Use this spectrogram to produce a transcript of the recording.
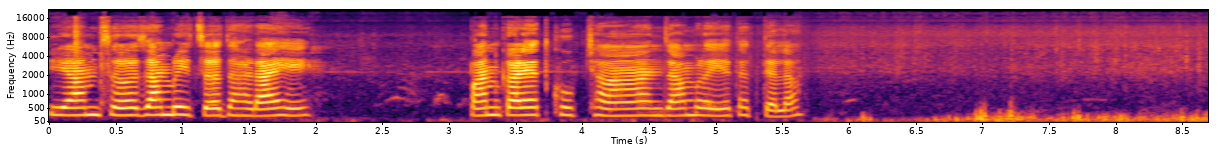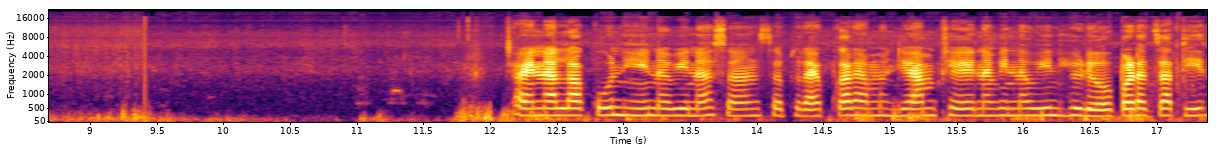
हे आमचं जांभळीचं झाड आहे. पानकाळ्यात खूप छान जांभळं येतात त्याला. चॅनलला कोणी नवीन असन सबस्क्राईब करा म्हणजे आमचे नवीन नवीन व्हिडिओ पडत जातील.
